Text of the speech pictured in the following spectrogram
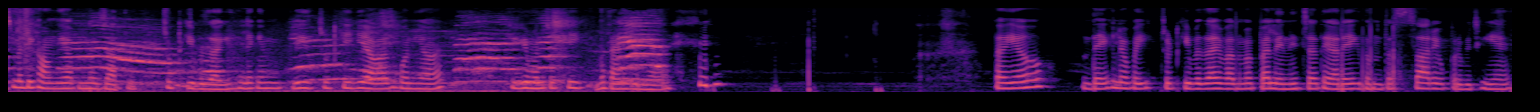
कोशिश में दिखाऊँगी अपने जाती चुटकी बजा के लेकिन प्लीज़ चुटकी की आवाज़ को नहीं आवा क्योंकि मैंने चुटकी बजाने के लिए आया तो ये हो देख लो भाई, चुटकी बजाए बाद में पहले नीचे थे, अरे एकदम तो सारे ऊपर बिछ गए हैं।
